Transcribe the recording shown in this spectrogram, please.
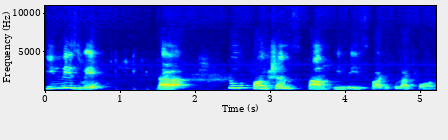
in this way, the two functions come in this particular form.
